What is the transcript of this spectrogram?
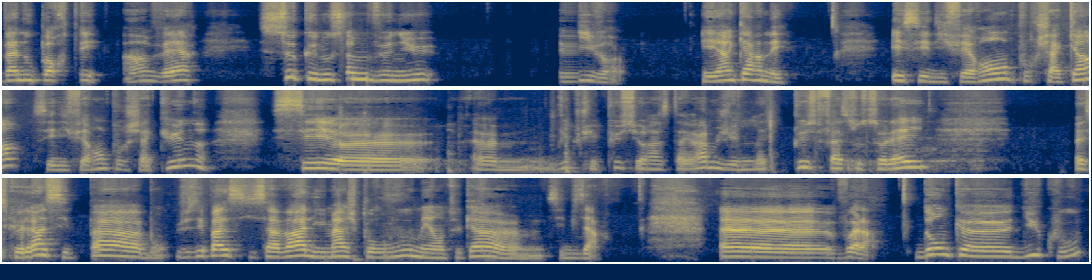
va nous porter hein, vers ce que nous sommes venus vivre et incarner. Et c'est différent pour chacun, c'est différent pour chacune. C'est euh, euh, vu que je suis plus sur Instagram, je vais me mettre plus face au soleil parce que là, c'est pas bon. Je sais pas si ça va l'image pour vous, mais en tout cas, c'est bizarre. voilà. Donc, euh, du coup,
